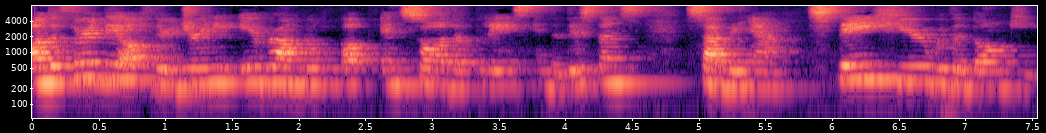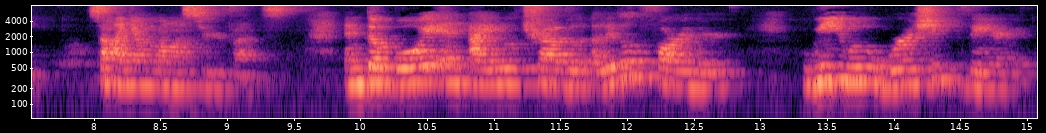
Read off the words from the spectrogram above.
On the third day of their journey, Abraham looked up and saw the place in the distance. Sabi niya, stay here with the donkey sa kanyang mga servants. And the boy and I will travel a little farther. We will worship there,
